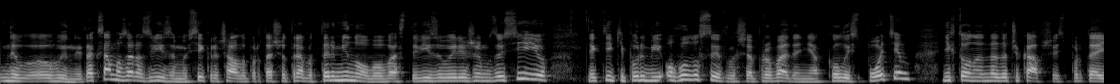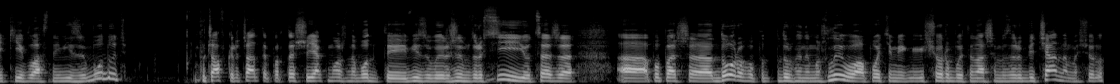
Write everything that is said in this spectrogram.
не винний. Так само зараз з візами всі кричали про те, що треба терміново ввести візовий режим з Росією. Як тільки Порубій оголосив лише проведення колись потім, ніхто не дочекавшись про те, які власне візи будуть. Почав кричати про те, що як можна вводити візовий режим з Росією. Це же, по-перше, дорого, по-друге, неможливо. А потім, що робити нашими заробітчанами? Що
